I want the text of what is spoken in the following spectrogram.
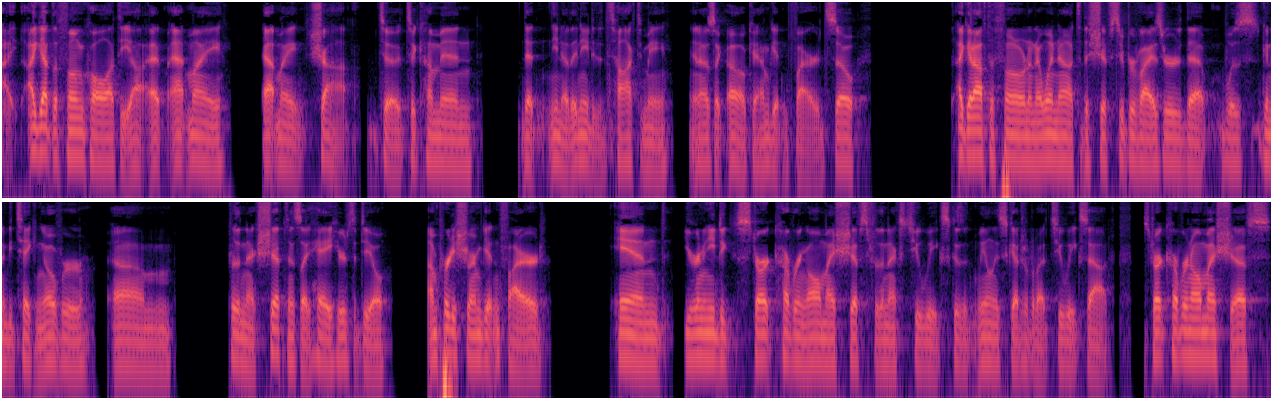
I, I got the phone call at the at, at my at my shop to to come in that you know they needed to talk to me and I was like oh okay I'm getting fired so I get off the phone and I went out to the shift supervisor that was going to be taking over um, for the next shift and it's like hey here's the deal I'm pretty sure I'm getting fired and you're going to need to start covering all my shifts for the next two weeks because we only scheduled about two weeks out start covering all my shifts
